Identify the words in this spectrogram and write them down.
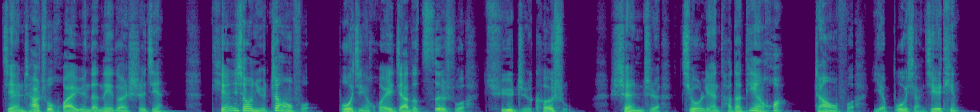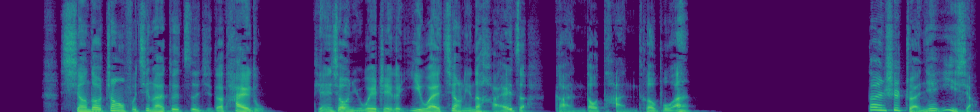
检查出怀孕的那段时间，田小女丈夫不仅回家的次数屈指可数，甚至就连她的电话，丈夫也不想接听。想到丈夫近来对自己的态度，田小女为这个意外降临的孩子感到忐忑不安。但是转念一想，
